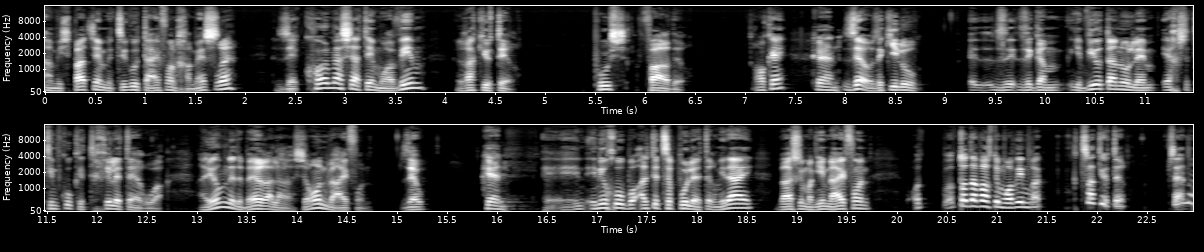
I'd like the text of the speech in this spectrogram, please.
המשפט שהם הציגו את האייפון 15 זה כל מה שאתם אוהבים רק יותר. push farther. אוקיי כן. זהו זה כאילו זה, זה גם יביא אותנו לאיך שטים קוק התחיל את האירוע היום נדבר על השעון והאייפון זהו. כן. אה, הניחו בו אל תצפו ליותר מדי ואז כשמגיעים לאייפון אות- אותו דבר שאתם אוהבים רק קצת יותר בסדר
